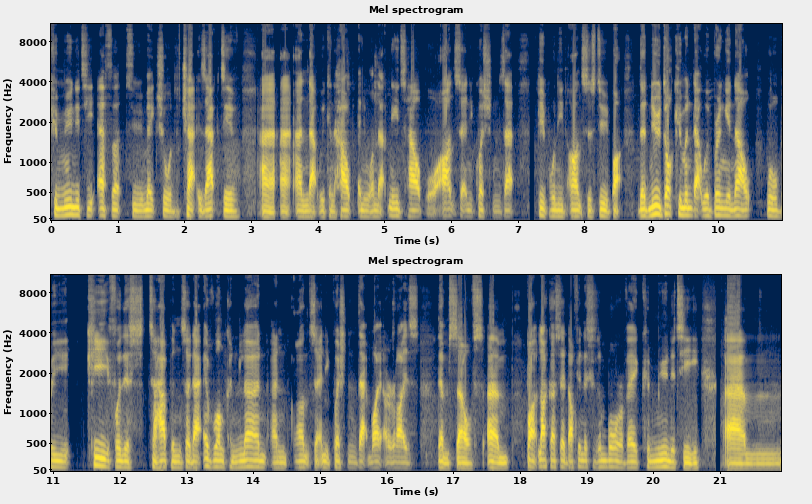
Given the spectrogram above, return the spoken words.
community effort to make sure the chat is active uh, uh, and that we can help anyone that needs help or answer any questions that people need answers to. But the new document that we're bringing out will be key for this to happen so that everyone can learn and answer any questions that might arise themselves. Um, but like I said, I think this is more of a community um,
